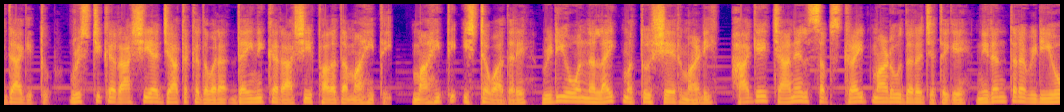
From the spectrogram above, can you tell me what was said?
ಇದಾಗಿತ್ತು. ವೃಶ್ಚಿಕ ರಾಶಿಯ ಜಾತಕದವರ ದೈನಿಕ ರಾಶಿ ಫಲದ ಮಾಹಿತಿ. ಮಾಹಿತಿ ಇಷ್ಟವಾದರೆ ವಿಡಿಯೋವನ್ನ ಲೈಕ್ ಮತ್ತು ಶೇರ್ ಮಾಡಿ, ಹಾಗೆ ಚಾನೆಲ್ ಸಬ್ಸ್ಕ್ರೈಬ್ ಮಾಡುವುದರ ಜೊತೆಗೆ ನಿರಂತರ ವಿಡಿಯೋ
